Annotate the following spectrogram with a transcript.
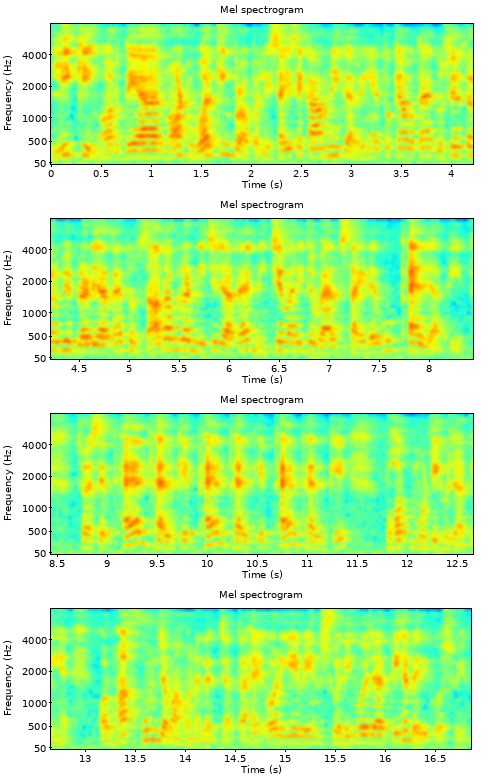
leaking और they are not working properly सही से काम नहीं कर रही हैं तो क्या होता है? दूसरी तरफ़ भी ब्लड जाता है तो ज़्यादा ब्लड नीचे जाता है, नीचे वाली जो वेल्व साइड है, वो फैल जाती है। सो so ऐसे फैल फैल के, फैल फैल के, फैल फैल के बहुत मोटी हो जाती हैं, और वहाँ खून जमा होने लग जाता है, और ये वेन स्वेलिंग हो जाती है वेरिकोस वेन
